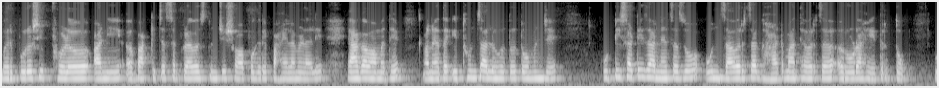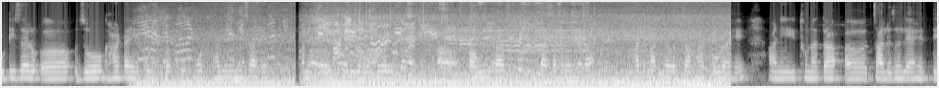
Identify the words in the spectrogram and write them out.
भरपूर अशी फळं आणि बाकीच्या सगळ्या वस्तूंचे शॉप वगैरे पाहायला मिळाले या गावामध्ये. आणि आता इथून चालू होतं तो म्हणजे उटीसाठी जाण्याचा जो उंचावरचा घाट माथ्यावरचा रोड आहे तर तो. उटीचा जो घाट आहे तो सुद्धा खूप मोठा आणि उंच आहे. आणि आता इथून जवळजवळ पाऊन पाऊण तास ते एक तासापर्यंतचा घाट माथ्यावरचा हा रोड आहे आणि इथून आता चालू झाले आहेत ते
